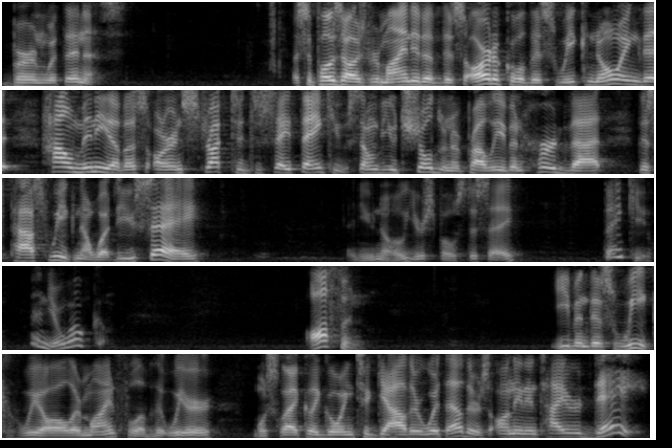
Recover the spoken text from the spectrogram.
burn within us. I suppose I was reminded of this article this week, knowing that how many of us are instructed to say thank you. Some of you children have probably even heard that this past week. Now, what do you say? And you know you're supposed to say thank you, and you're welcome. Often, even this week, we all are mindful of that we're most likely going to gather with others on an entire day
